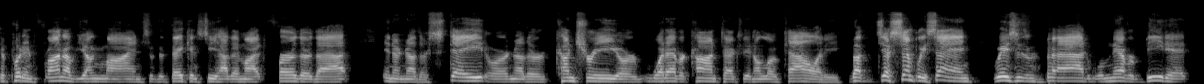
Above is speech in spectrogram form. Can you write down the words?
to put in front of young minds so that they can see how they might further that in another state or another country or whatever context in a locality. But just simply saying racism is bad, we'll never beat it.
